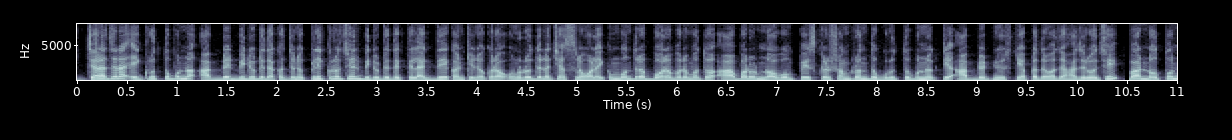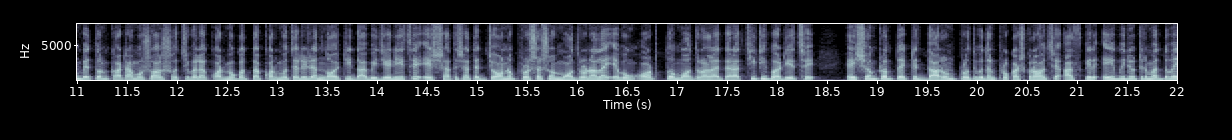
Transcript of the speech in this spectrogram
যারা যারা এই গুরুত্বপূর্ণ আপডেট ভিডিওটি দেখার জন্য ক্লিক করেছেন, ভিডিওটি দেখতে লাইক দিয়ে কন্টিনিউ করা অনুরোধ জানাচ্ছি। আসসালামু আলাইকুম বন্ধুরা, বরাবরের মতো আবারও নবম পে স্কেল সংক্রান্ত গুরুত্বপূর্ণ একটি আপডেট নিউজ নিয়ে আপনাদের মাঝে হাজির হয়েছি। বা নতুন বেতন কাঠামো সহ সচিবালয় কর্মকর্তা কর্মচারীরা নয়টি দাবি জানিয়েছে। এর সাথে সাথে জনপ্রশাসন মন্ত্রণালয় এবং অর্থ মন্ত্রণালয় তারা চিঠি পাঠিয়েছে। এই সংক্রান্ত একটি দারুণ প্রতিবেদন প্রকাশ করা হচ্ছে। আজকের এই ভিডিওটির মাধ্যমে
